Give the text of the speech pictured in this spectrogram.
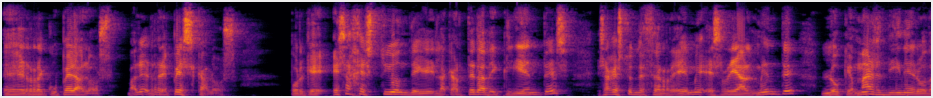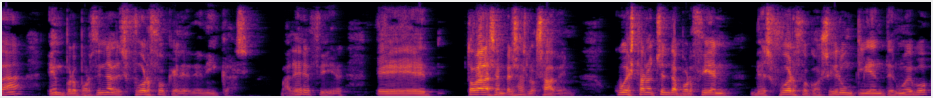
eh, recupéralos, ¿vale? Repéscalos. Porque esa gestión de la cartera de clientes, esa gestión de CRM es realmente lo que más dinero da en proporción al esfuerzo que le dedicas, ¿vale? Es decir, eh, todas las empresas lo saben. Cuesta un 80% de esfuerzo conseguir un cliente nuevo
